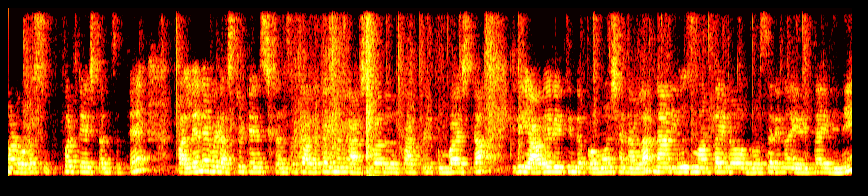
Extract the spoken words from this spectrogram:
ಮಾಡುವಾಗ ಸೂಪರ್ ಟೇಸ್ಟ್ ಅನಿಸುತ್ತೆ. ಪಲ್ಯನೇ ಬೇಡ, ಅಷ್ಟು ಟೇಸ್ಟ್ ಅನಿಸುತ್ತೆ. ಅದಕ್ಕಾಗಿ ನನಗೆ ಆಶೀರ್ವಾದ, ಖಾರ ಪುಡಿ ತುಂಬ ಇಷ್ಟ. ಇದು ಯಾವುದೇ ರೀತಿಯಿಂದ ಪ್ರಮೋಷನ್ ಅಲ್ಲ. ನಾನು ಯೂಸ್ ಮಾಡ್ತಾ ಇರೋ ಗ್ರೋಸರಿನ ಹೇಳ್ತಾ ಇದ್ದೀನಿ.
